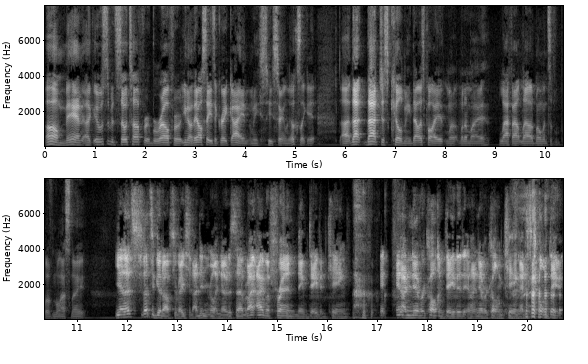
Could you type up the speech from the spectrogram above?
oh man, like it must have been so tough for Burrell. For you know, they all say he's a great guy, and I mean, he certainly looks like it. Uh, that that just killed me. That was probably one of my laugh out loud moments of, of last night. Yeah, that's that's a good observation. I didn't really notice that, but I, I have a friend named David King, and, and, I never call him David, and I never call him King. I just call him David,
